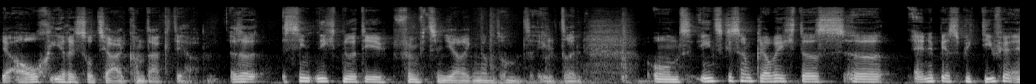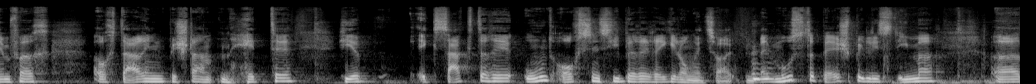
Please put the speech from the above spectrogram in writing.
ja auch ihre Sozialkontakte haben. Also es sind nicht nur die 15-Jährigen und, und Älteren. Und insgesamt glaube ich, dass äh, eine Perspektive einfach auch darin bestanden hätte, hier exaktere und auch sensiblere Regelungen zu halten. Mhm. Mein Musterbeispiel ist immer äh,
